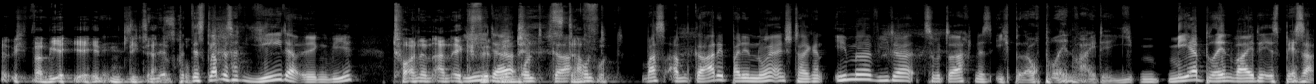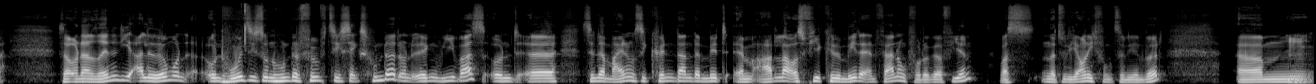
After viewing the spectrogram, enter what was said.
Wie bei mir hier hinten liegt das. Das glaube, das hat jeder irgendwie. Tonnen an Equipment. Jeder und, gar, und was am, gerade bei den Neueinsteigern immer wieder zu betrachten ist, ich brauche Brennweite. Mehr Brennweite ist besser. So, und dann rennen die alle rum und, und holen sich so ein 150, 600 und irgendwie was und äh, sind der Meinung, sie können dann damit ähm, Adler aus vier Kilometer Entfernung fotografieren, was natürlich auch nicht funktionieren wird. Ähm, mhm.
